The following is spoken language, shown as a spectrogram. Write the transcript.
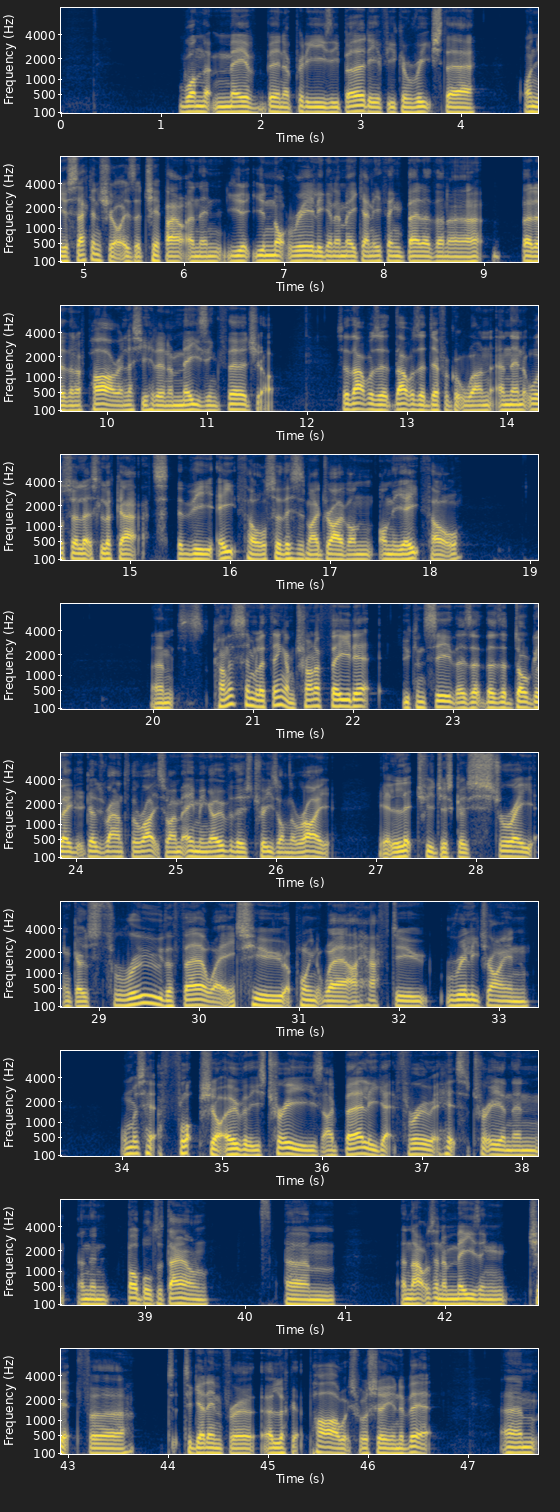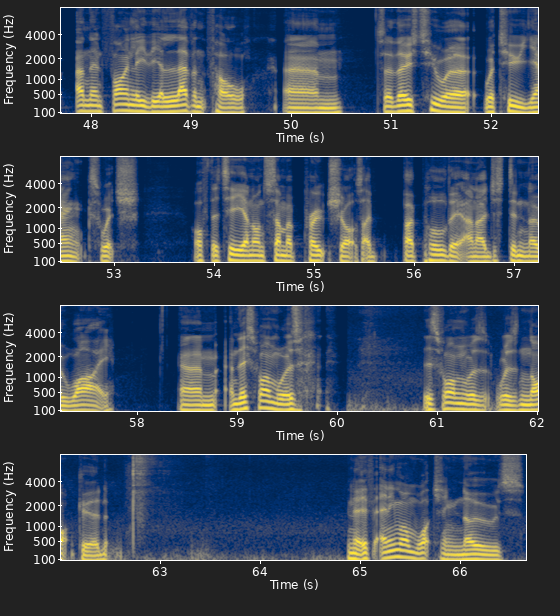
one that may have been a pretty easy birdie if you can reach there on your second shot is a chip out, and then you, you're not really going to make anything better than a better than a par unless you hit an amazing third shot. So that was a that was a difficult one. And then also let's look at the eighth hole. So this is my drive on on the eighth hole. Um, it's kind of similar thing. I'm trying to fade it. You can see there's a there's a dog leg. It goes round to the right, so I'm aiming over those trees on the right. It literally just goes straight and goes through the fairway to a point where I have to really try and almost hit a flop shot over these trees. I barely get through. It hits a tree and then and then bobbles down. Um, and that was an amazing chip for to, to get in for a, a, look at par, which we'll show you in a bit. Um, and then finally the eleventh hole. Um, so those two were were two yanks, which off the tee and on some approach shots, I I pulled it and I just didn't know why. Um, and this one was This one was was not good. You know, if anyone watching knows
